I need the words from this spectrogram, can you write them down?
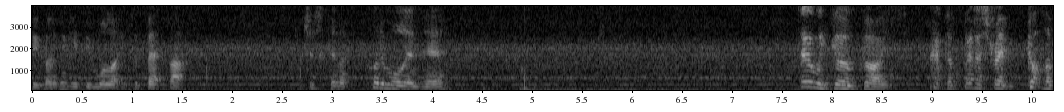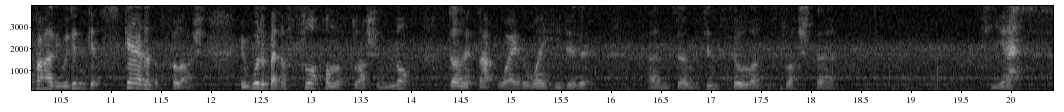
too bad. I think he'd be more likely to bet that. Just gonna put them all in here. There we go, guys. Got the better straight. Got the value. We didn't get scared of the flush. He would have bet the flop on the flush and not done it that way, the way he did it. And um, it didn't feel like a flush there. Yes.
